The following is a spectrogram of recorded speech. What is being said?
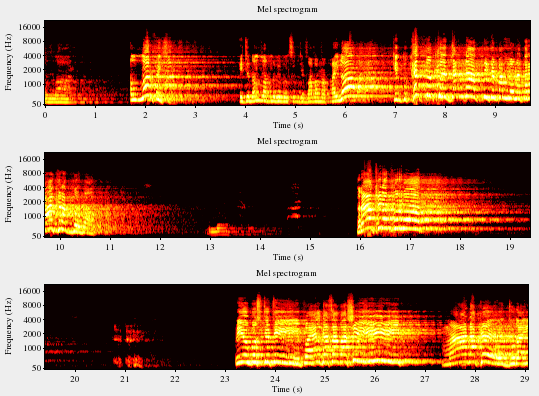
আল্লাহর। আল্লাহর ফাইসালা। এই জন্য আল্লাহ নবী বলছেন যে, বাবা মা পাইল, কিন্তু খেদমত করে জান্নাত নিতে পারল না, তার আখরাত বরবাদ। তার আখরাত বরবাদ। প্রিয় উপস্থিতি পায়েল গাছাবাসী মা ডাকে জুড়াইস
